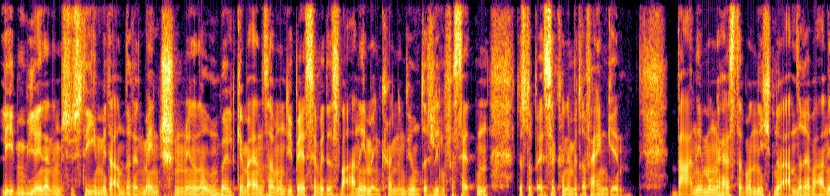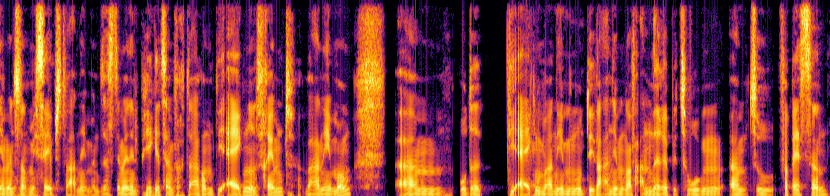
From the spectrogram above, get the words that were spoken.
leben wir in einem System mit anderen Menschen, in einer Umwelt gemeinsam und je besser wir das wahrnehmen können, die unterschiedlichen Facetten, desto besser können wir darauf eingehen. Wahrnehmung heißt aber nicht nur andere wahrnehmen, sondern auch mich selbst wahrnehmen. Das heißt, im NLP geht es einfach darum, die Eigen- und Fremdwahrnehmung ähm, oder die Eigenwahrnehmung und die Wahrnehmung auf andere bezogen ähm, zu verbessern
